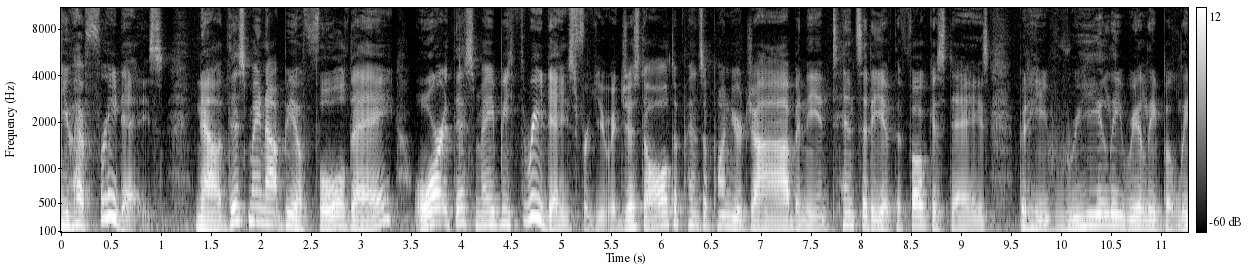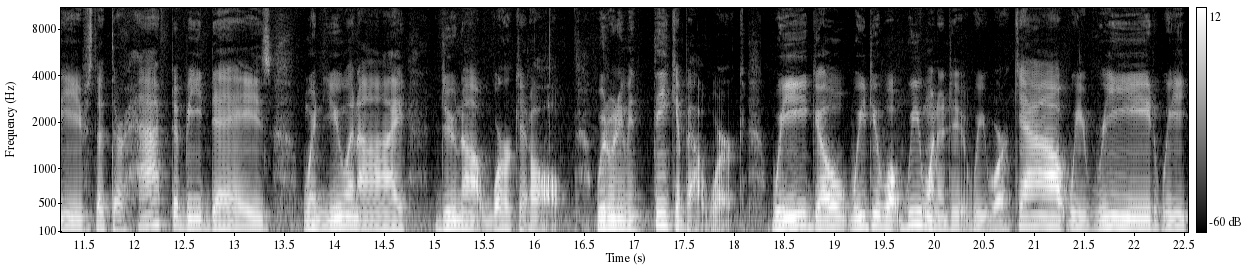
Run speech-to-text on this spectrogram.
you have free days. Now, this may not be a full day, or this may be three days for you. It just all depends upon your job and the intensity of the focus days. But he really, really believes that there have to be days when you and I do not work at all. We don't even think about work. We go, we do what we want to do. We work out, we read, we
